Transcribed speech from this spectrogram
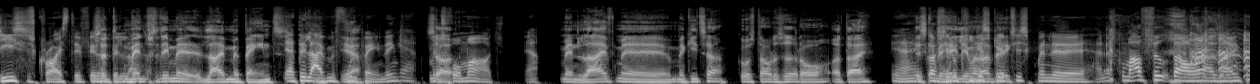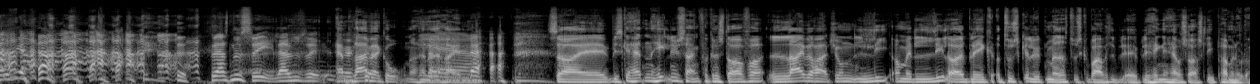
Jesus Christ, det er fedt så, at spille men, live. så det er med live med band? Ja, det er live med fuld Ja. ja. band, ikke? Ja. Med Så- trommer og... Ja. Men live med, med guitar, Gustav, der sidder derovre, og dig. Ja, jeg det kan skal godt vi se, have du lige øjeblik. skeptisk, men øh, han er sgu meget fed derovre, altså. Han kan lad os nu se, lad os nu se. Han plejer at være god, når han er herinde. Så øh, vi skal have den helt nye sang fra Christoffer live i radioen lige om et lille øjeblik, og du skal lytte med. Du skal bare blive, blive hængende her hos os lige et par minutter.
